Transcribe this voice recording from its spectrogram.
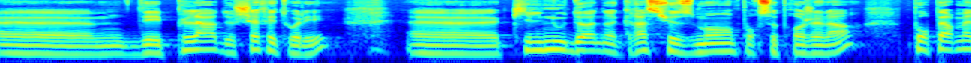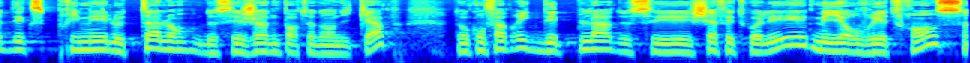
euh, des plats de chef étoilé euh, qu'il nous donne gracieusement pour ce projet-là, pour permettre d'exprimer le talent de ces jeunes porteurs de handicap. Donc, on fabrique des plats de ces chefs étoilés, meilleurs ouvriers de France.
